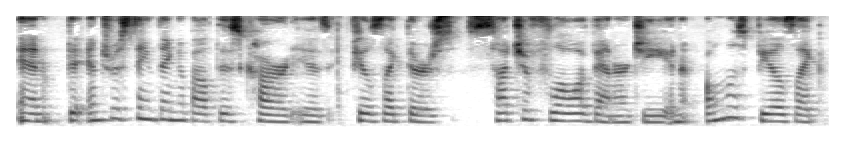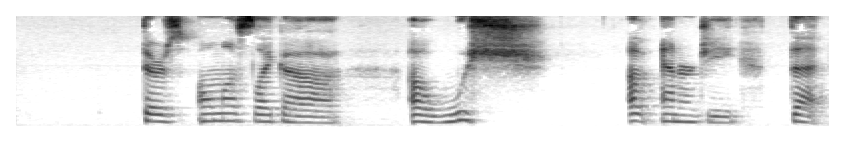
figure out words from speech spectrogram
And the interesting thing about this card is it feels like there's such a flow of energy, and it almost feels like there's almost like a, a whoosh of energy that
